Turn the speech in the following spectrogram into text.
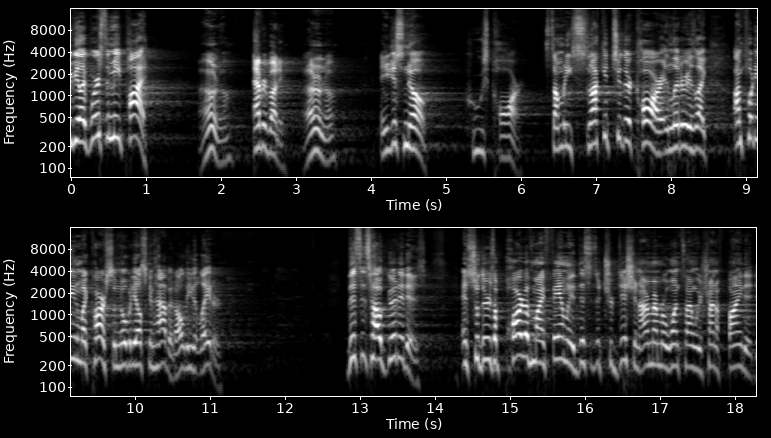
You'd be like, where's the meat pie? I don't know. Everybody, I don't know. And you just know whose car. Somebody snuck it to their car and literally is like, I'm putting it in my car so nobody else can have it. I'll eat it later. This is how good it is. And so there's a part of my family, this is a tradition. I remember one time we were trying to find it,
